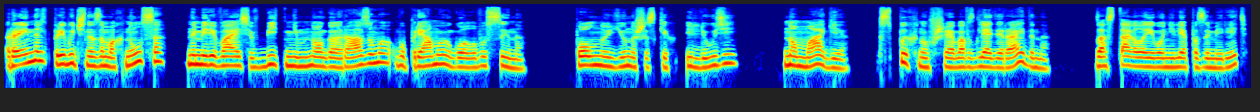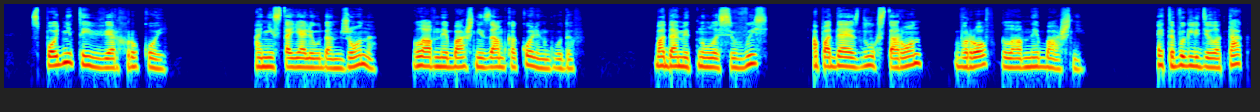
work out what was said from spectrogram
Рейнольд привычно замахнулся, намереваясь вбить немного разума в упрямую голову сына, полную юношеских иллюзий но магия, вспыхнувшая во взгляде Райдена, заставила его нелепо замереть с поднятой вверх рукой. Они стояли у донжона, главной башни замка Коллингвудов. Вода метнулась ввысь, опадая с двух сторон в ров главной башни. Это выглядело так,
